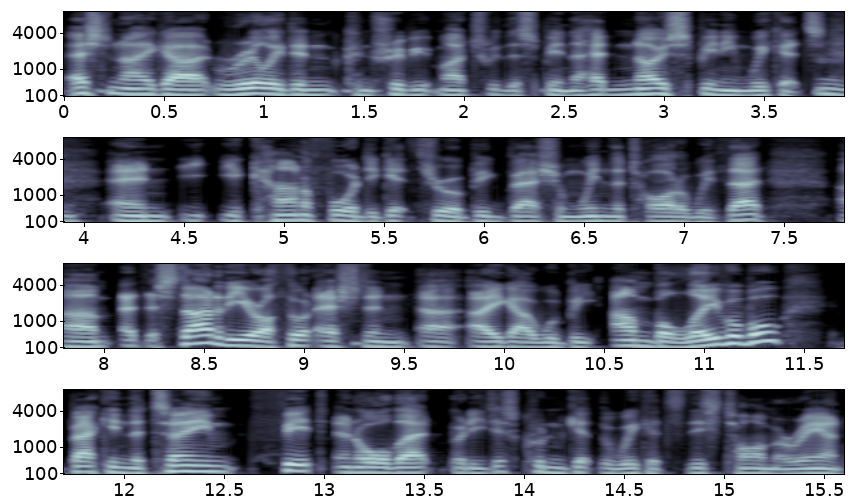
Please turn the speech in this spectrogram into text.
Ashton Agar really didn't contribute much with the spin. They had no spinning wickets, and y- you can't afford to get through a big bash and win the title with that. Um, at the start of the year, I thought Ashton uh, Agar would be unbelievable, back in the team, fit and all that, but he just couldn't get the wickets this time around.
